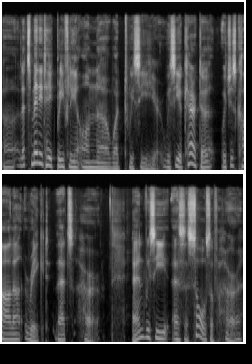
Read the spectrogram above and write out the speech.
Uh, let's meditate briefly on uh, what we see here. We see a character which is Carla rigged. That's her. And we see as a source of her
